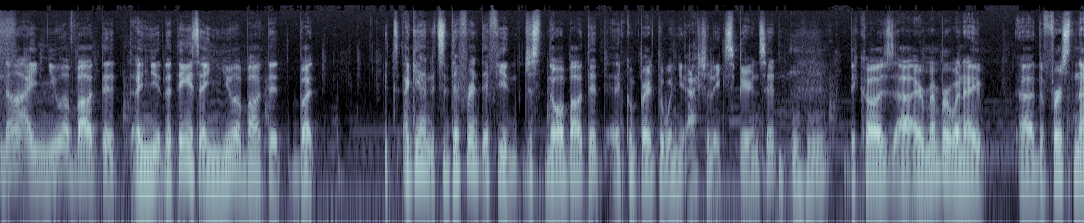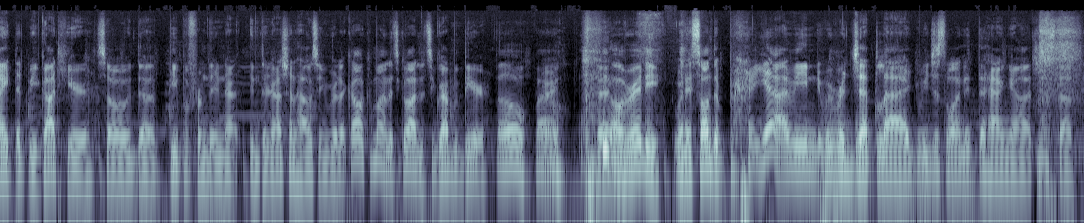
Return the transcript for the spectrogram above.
No, I knew about it. I knew the thing is I knew about it, but it's again it's different if you just know about it uh, compared to when you actually experience it. Mm-hmm. Because uh, I remember when I uh, the first night that we got here, so the people from the interna- international housing were like, "Oh, come on, let's go out, let's grab a beer." Oh wow! Then Already. when I saw the yeah, I mean we were jet lagged. We just wanted to hang out and stuff.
